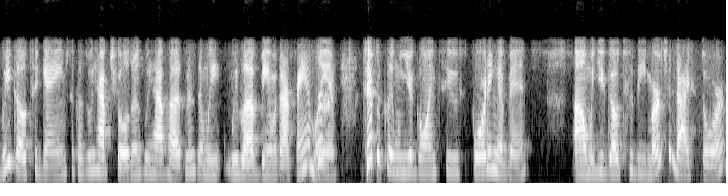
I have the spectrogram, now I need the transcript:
we go to games because we have children we have husbands and we we love being with our family. And typically when you're going to sporting events um when you go to the merchandise store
